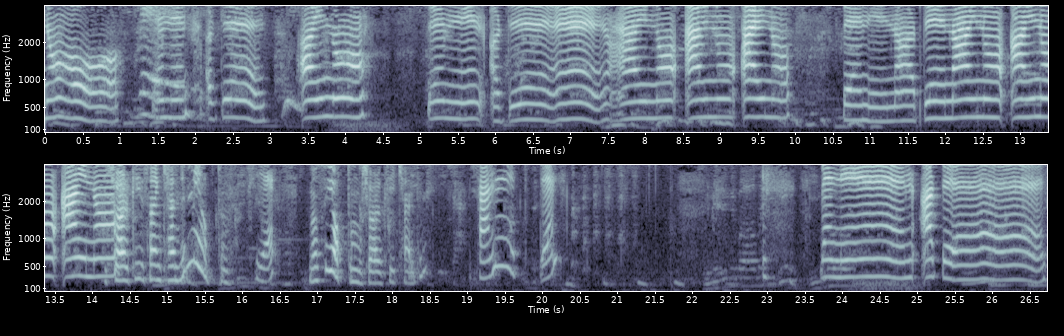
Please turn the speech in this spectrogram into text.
know senin adın. I know senin adın. I know, I know, I know. Benim adın I know, I know, I know. Bu şarkıyı sen kendin mi yaptın? Yes. Nasıl yaptın bu şarkıyı kendin? Sen ne ettin? Benim adım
